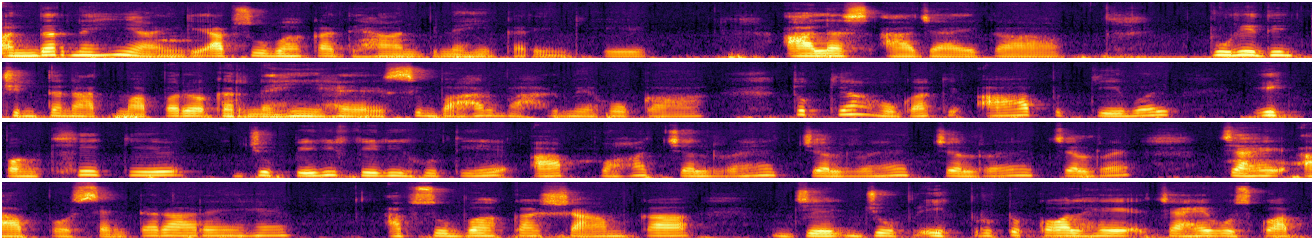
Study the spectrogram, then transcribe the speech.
अंदर नहीं आएँगे। आप सुबह का ध्यान भी नहीं करेंगे। आलस आ जाएगा पूरे दिन चिंतन आत्मा पर अगर नहीं है सिर्फ़ बाहर बाहर में होगा तो क्या होगा कि आप केवल एक पंखे के जो पेरी फेरी होती है, आप वहाँ चल रहे हैं, चल रहे हैं, चल रहे हैं, चल रहे हैं। चाहे आप सेंटर आ रहे हैं, आप सुबह का, शाम का जो एक प्रोटोकॉल है, चाहे वो उसको आप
